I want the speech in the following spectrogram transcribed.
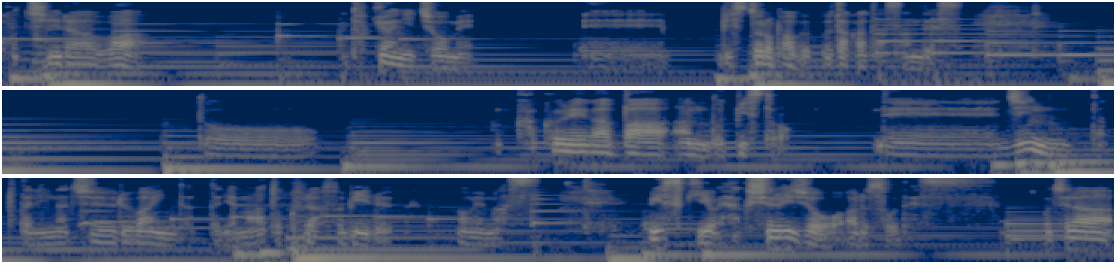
こちらは、時は2丁目、ビストロパブ歌方さんです。と、隠れ家バービストロ。で、ジンだったり、ナチュールワインだったり、まあ、あとクラフトビール飲めます。ウイスキーは100種類以上あるそうです。こちら、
